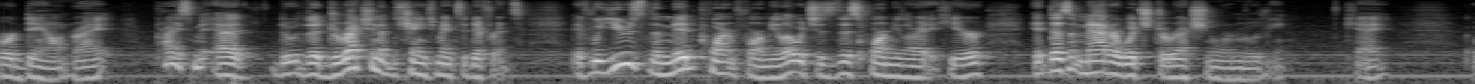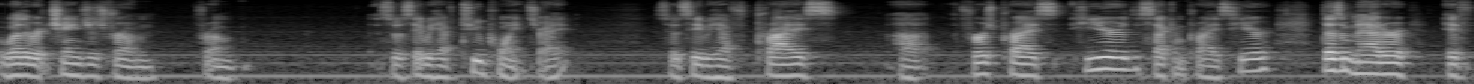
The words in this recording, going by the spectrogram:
or down, right? Price, uh, the, direction of the change makes a difference. If we use the midpoint formula, which is this formula right here, it doesn't matter which direction we're moving, okay? Whether it changes from, from so say we have two points, right? So say we have price, uh, first price here, the second price here. Doesn't matter if,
